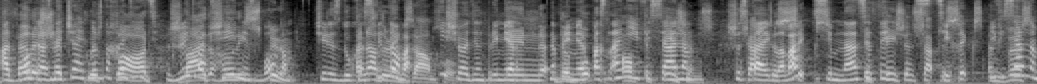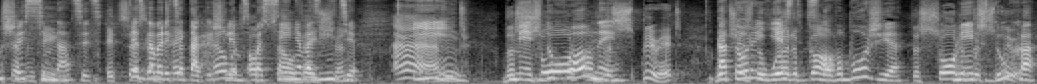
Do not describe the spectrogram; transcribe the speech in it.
от Бога означает, нужно ходить, жить в общении с Богом через Духа Святого. Еще один пример. Например, послание Ефесянам, 6 глава, 17 стих. Ефесянам 6, 17. Здесь говорится так, «И шлем спасения возьмите, и меч духовный, который есть Слово Божье, меч Духа,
